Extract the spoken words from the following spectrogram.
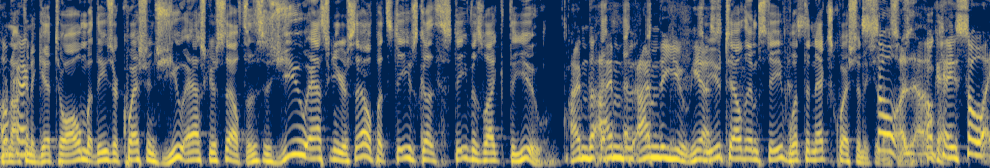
We're not going to get to all of them, but these are questions you ask yourself. So this is you asking yourself, but Steve's got Steve is like the you. I'm the I'm the I'm the you. Yes. So you tell them, Steve, what the next question is. So uh, okay, so uh,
